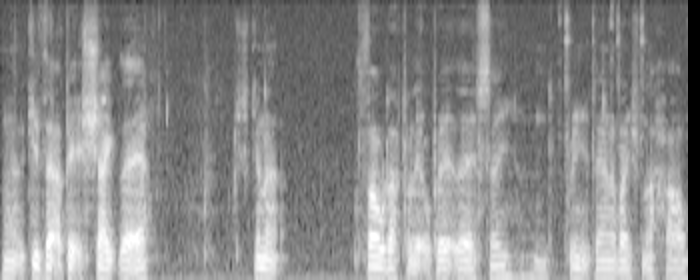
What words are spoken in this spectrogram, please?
Right, give that a bit of shape there. Just gonna fold up a little bit there, see, and bring it down away from the hull.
